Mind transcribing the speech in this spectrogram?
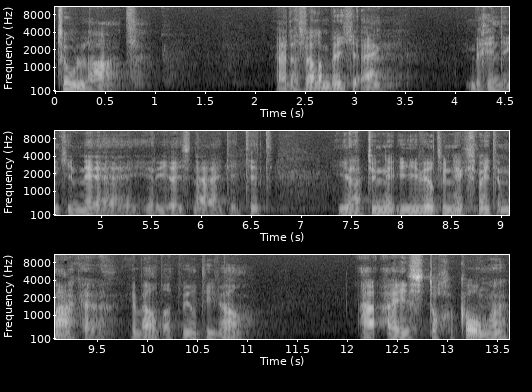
toelaat. Ja, dat is wel een beetje eng. In het begin denk je, nee, Heer Jezus, nee, dit, dit, hier, hebt u, hier wilt u niks mee te maken hebben. Jawel, dat wilt hij wel. Hij is toch gekomen,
